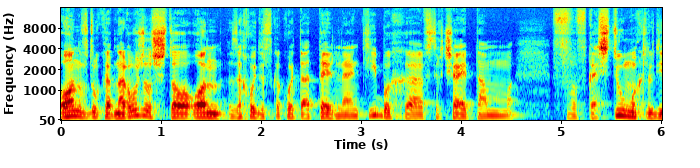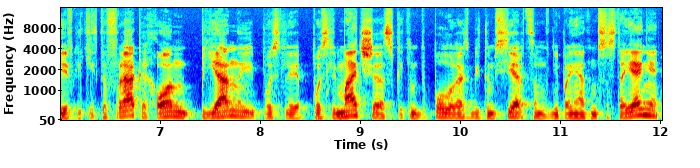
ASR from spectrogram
он вдруг обнаружил, что он заходит в какой-то отель на Антибах, а, встречает там в, в костюмах людей, в каких-то фраках. Он пьяный после, после матча с каким-то полуразбитым сердцем в непонятном состоянии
